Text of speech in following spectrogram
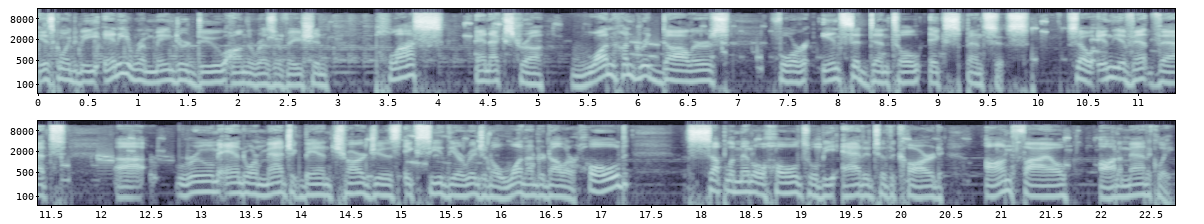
is going to be any remainder due on the reservation plus an extra $100 for incidental expenses. So, in the event that uh, room and or magic band charges exceed the original $100 hold, supplemental holds will be added to the card on file automatically.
